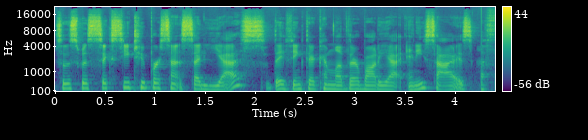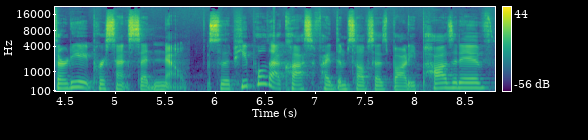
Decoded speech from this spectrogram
So this was 62% said yes, they think they can love their body at any size. 38% said no. So the people that classified themselves as body positive,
